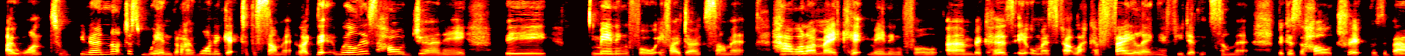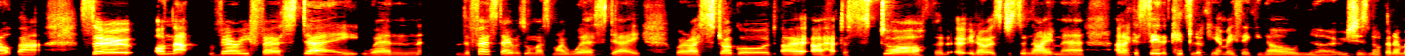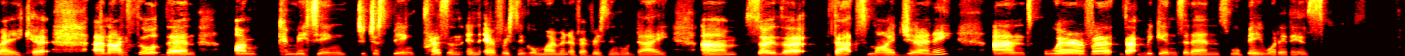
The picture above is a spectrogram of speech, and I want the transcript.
I want to, you know, not just win, but I want to get to the summit. Like, the, will this whole journey be meaningful if I don't summit? How will I make it meaningful? Um, because it almost felt like a failing if you didn't summit, because the whole trip was about that. So on that very first day, when the first day was almost my worst day where I struggled. I, I had to stop, and uh, you know, it was just a nightmare. And I could see the kids looking at me, thinking, "Oh no, she's not going to make it." And I thought, then I'm committing to just being present in every single moment of every single day um, so that that's my journey and wherever that begins and ends will be what it is.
